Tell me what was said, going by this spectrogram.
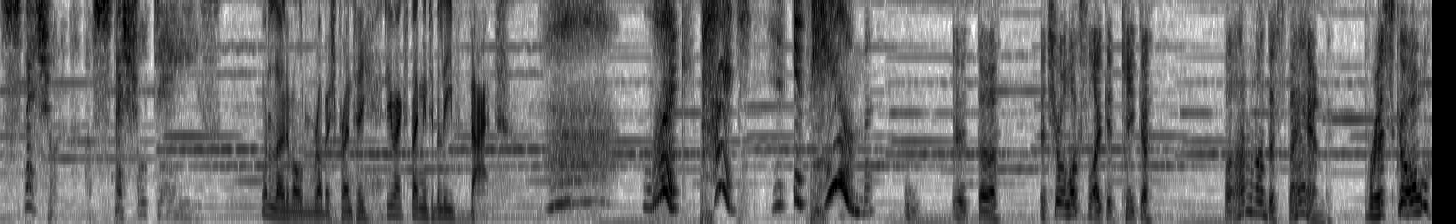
special of special days. What a load of old rubbish, Prenty. Do you expect me to believe that? Look, Pudge! It's him! It, uh, it sure looks like it, Kika. But I don't understand. Briscoe?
